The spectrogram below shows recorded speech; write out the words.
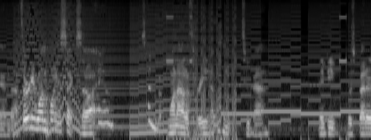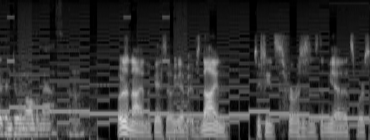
and uh, 31.6. So I am said one out of three. That wasn't too bad. Maybe it was better than doing all the math. I don't know. What is nine? Okay, so yeah, it was nine sixteenths for resistance, then yeah, that's worse.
